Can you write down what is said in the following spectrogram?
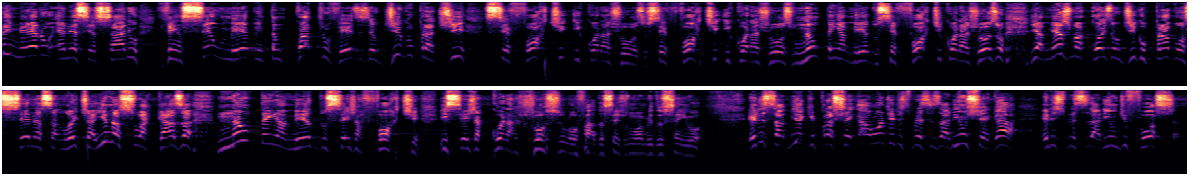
primeiro é necessário vencer o medo. Então, quatro vezes eu digo para ti: ser forte e corajoso, ser forte e corajoso, não tenha medo, ser forte e corajoso. E a mesma coisa eu digo para você nessa noite, aí na sua casa: não tenha medo, seja forte e seja corajoso. Louvado seja o nome do Senhor. Ele sabia que para chegar onde eles precisariam chegar, eles precisariam de força,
